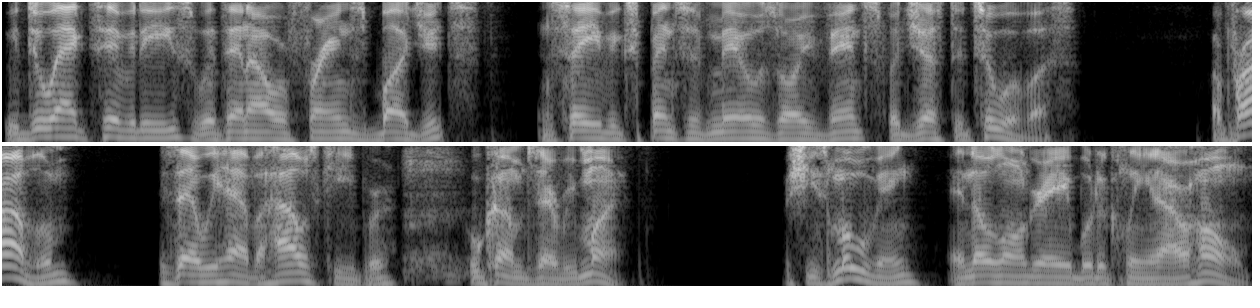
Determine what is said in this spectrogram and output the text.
We do activities within our friends' budgets and save expensive meals or events for just the two of us. My problem is that we have a housekeeper who comes every month. But she's moving and no longer able to clean our home.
